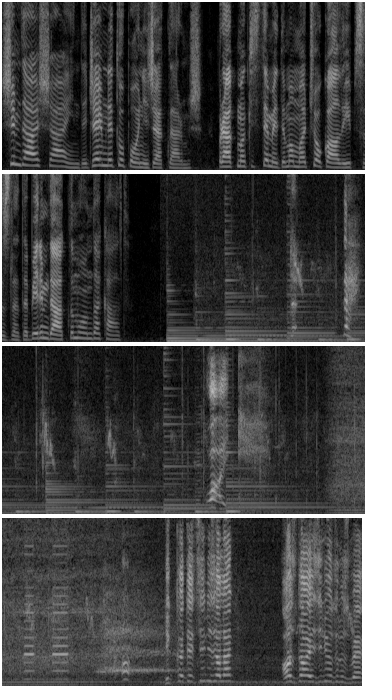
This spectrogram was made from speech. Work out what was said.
Şimdi aşağı indi. Cem'le top oynayacaklarmış. Bırakmak istemedim ama çok ağlayıp sızladı. Benim de aklım onda kaldı. Vay! Dikkat etsenize lan. Az daha eziliyordunuz be.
